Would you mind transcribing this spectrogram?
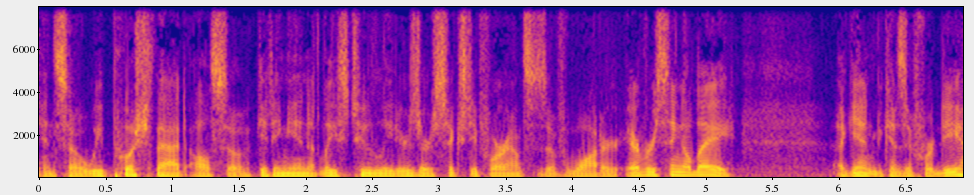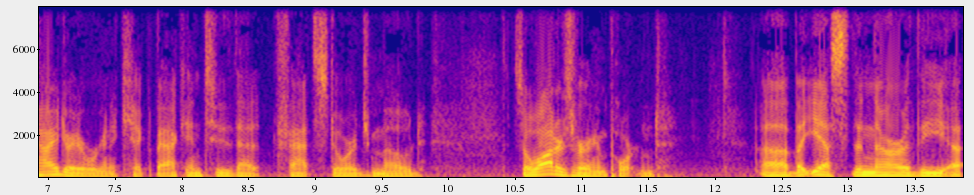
And so we push that also, getting in at least two liters or 64 ounces of water every single day. Again, because if we're dehydrated, we're going to kick back into that fat storage mode. So water is very important. Uh, but yes, then there are the uh,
